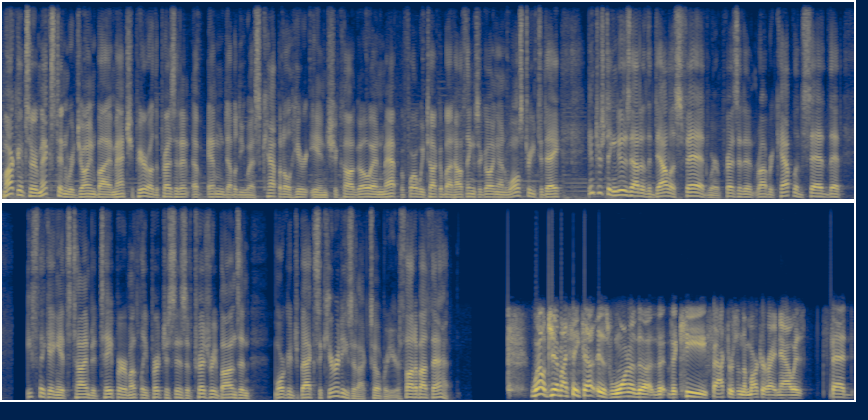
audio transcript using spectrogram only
Markets are mixed, and we're joined by Matt Shapiro, the president of MWS Capital here in Chicago. And Matt, before we talk about how things are going on Wall Street today, interesting news out of the Dallas Fed, where President Robert Kaplan said that he's thinking it's time to taper monthly purchases of Treasury bonds and mortgage backed securities in October. Your thought about that? Well, Jim, I think that is one of the, the, the key factors in the market right now is Fed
